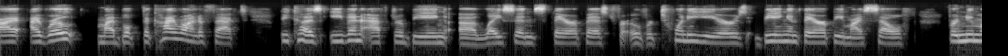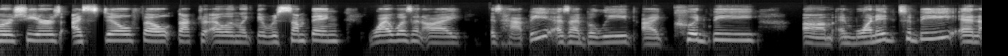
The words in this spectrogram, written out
I, I wrote my book, The Chiron Effect, because even after being a licensed therapist for over 20 years, being in therapy myself for numerous years, I still felt, Dr. Ellen, like there was something. Why wasn't I as happy as I believed I could be um, and wanted to be. And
